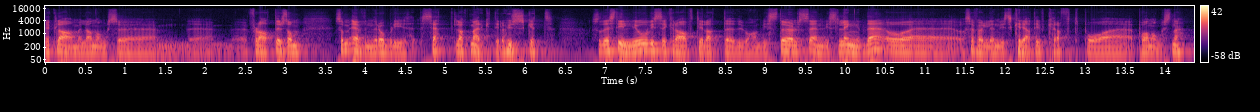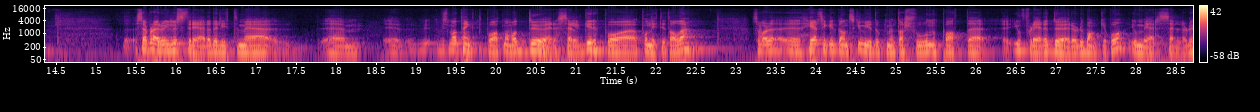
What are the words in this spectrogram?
reklame- eller annonseflater som, som, evner å bli sett, lagt merke til og husket. Så det stiller jo visse krav til at eh, du har en viss størrelse, en viss lengde og, eh, og selvfølgelig en viss kreativ kraft på, eh, på, annonsene. Så jeg pleier å illustrere det litt med eh, Hvis man tenkte på at man var dørselger på, på 90-tallet, så var det helt sikkert ganske mye dokumentasjon på at jo flere dører du banker på, jo mer selger du.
